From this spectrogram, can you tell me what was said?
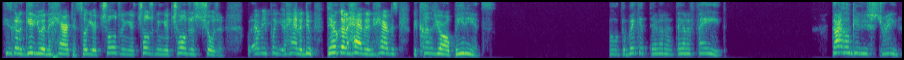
He's going to give you an inheritance. So your children, your children, and your children's children, whatever you put your hand to do, they're going to have an inheritance because of your obedience. But the wicked, they're gonna they're gonna fade. God's gonna give you strength.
